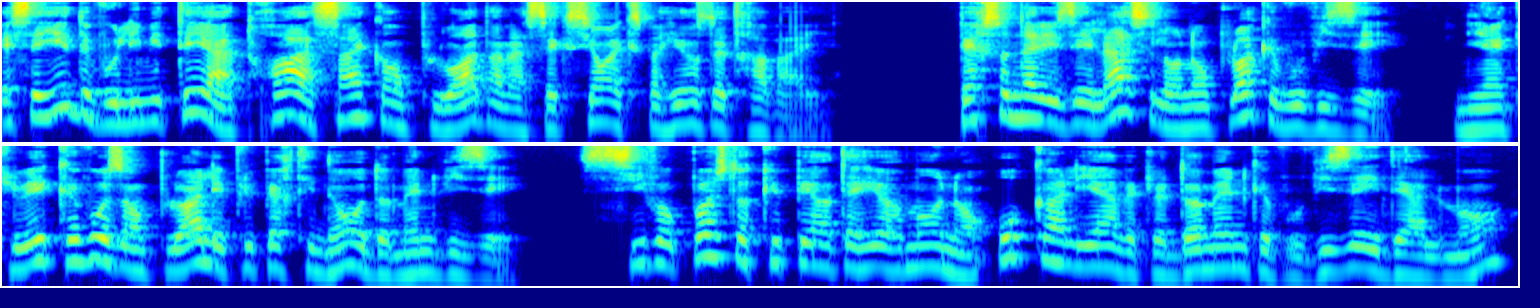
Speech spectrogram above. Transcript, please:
Essayez de vous limiter à 3 à 5 emplois dans la section Expérience de travail. Personnalisez-la selon l'emploi que vous visez. N'y incluez que vos emplois les plus pertinents au domaine visé. Si vos postes occupés antérieurement n'ont aucun lien avec le domaine que vous visez idéalement,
